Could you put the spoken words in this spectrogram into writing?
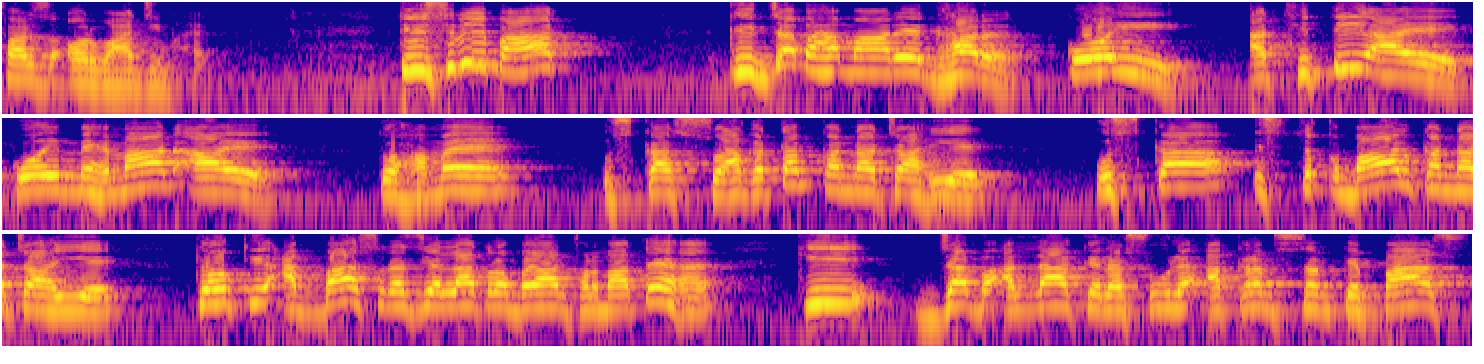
फ़र्ज़ और वाजिब है। तीसरी बात कि जब हमारे घर कोई अतिथि आए, कोई मेहमान आए तो हमें उसका स्वागतम करना चाहिए, उसका इस्तकबाल करना चाहिए, क्योंकि अब्बास रज़ी अल्लाह तो बयान फरमाते हैं कि जब अल्लाह के रसूल अक्रम सम के पास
